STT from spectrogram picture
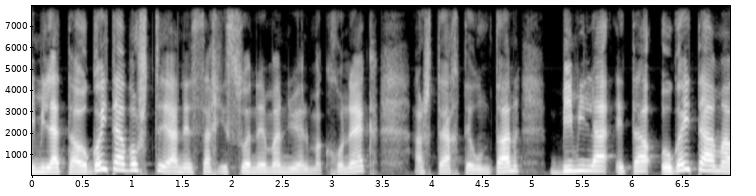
2008 bostean ezagizuen Emmanuel Macronek, aste arte untan, 2000 eta hogeita ama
